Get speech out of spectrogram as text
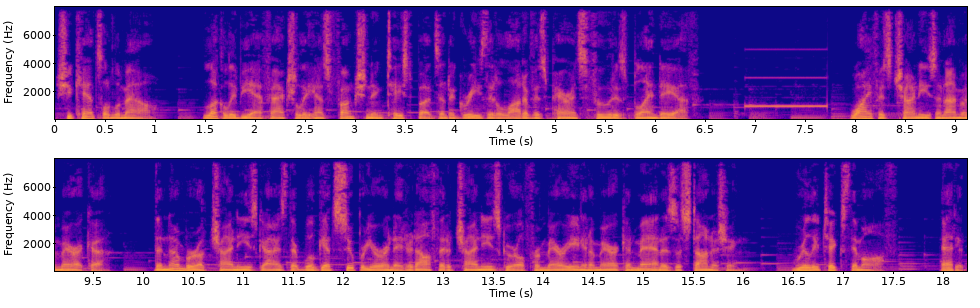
She cancelled Lamau. Luckily BF actually has functioning taste buds and agrees that a lot of his parents' food is bland AF. Wife is Chinese and I'm America. The number of Chinese guys that will get super urinated off at a Chinese girl for marrying an American man is astonishing. Really ticks them off. Edit.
